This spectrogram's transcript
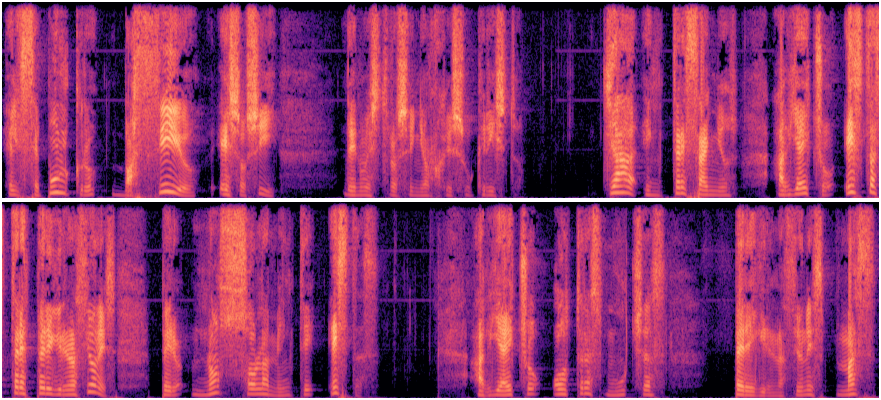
el sepulcro vacío, eso sí, de nuestro Señor Jesucristo. Ya en tres años había hecho estas tres peregrinaciones, pero no solamente estas. Había hecho otras muchas peregrinaciones más.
